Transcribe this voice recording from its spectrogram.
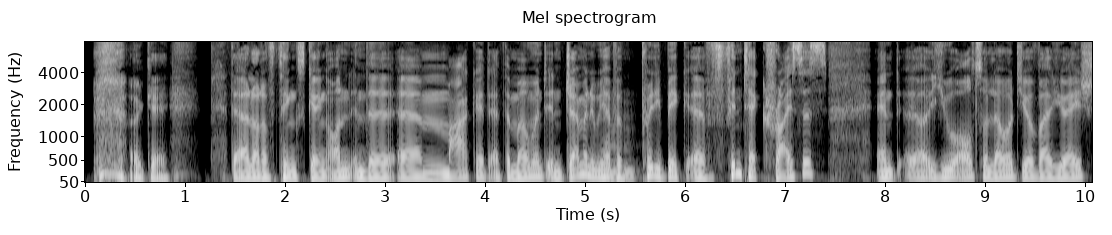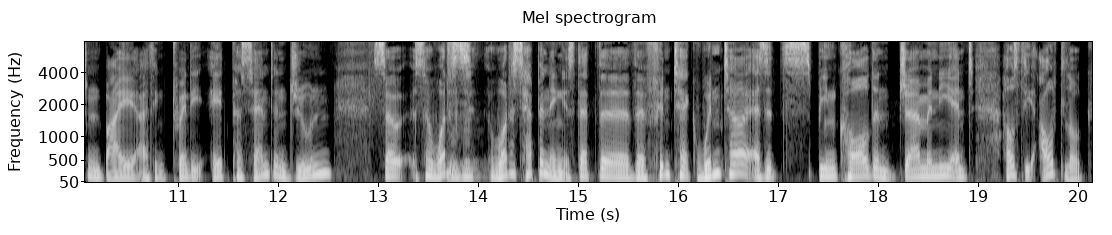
okay. There are a lot of things going on in the um, market at the moment. In Germany, we have mm -hmm. a pretty big uh, fintech crisis, and uh, you also lowered your valuation by, I think, twenty eight percent in June. So, so what is, mm -hmm. what is happening? Is that the the fintech winter, as it's been called in Germany, and how's the outlook?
